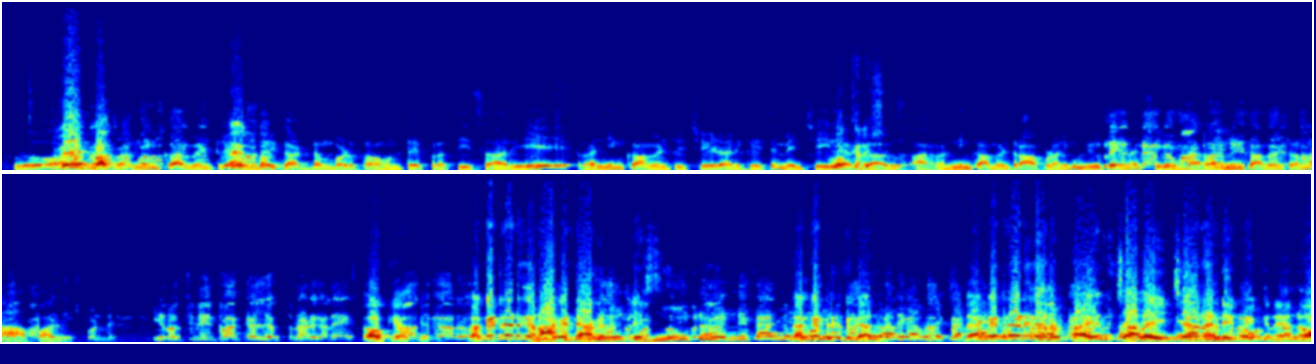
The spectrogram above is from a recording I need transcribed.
ఇప్పుడు. రన్నింగ్ కామెంటరీ అందరికి అడ్డం పడతా ఉంటే ప్రతిసారి రన్నింగ్ కామెంటరీ చేయడానికి అయితే మేము నిమిషం. కాదు. ఆ రన్నింగ్ కామెంటరీ ఆపడానికి మ్యూట్ అన్నా చేయండి. ఆ రన్నింగ్ కామెంటరీ అన్నా ఆపాలి. ఈయన వచ్చి నీతి వాక్యాలు చెప్తున్నాడు కానీ ఓకే ఓకే రాజు గారు- వెంకటరెడ్డి గారు టైం చాలా ఇచ్చానండి మీకు నేను.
